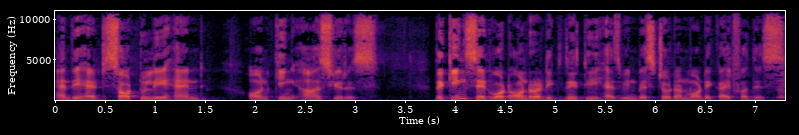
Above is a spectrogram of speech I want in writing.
and they had sought to lay hand on King Ahasuerus. The king said, What honor or dignity has been bestowed on Mordecai for this?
